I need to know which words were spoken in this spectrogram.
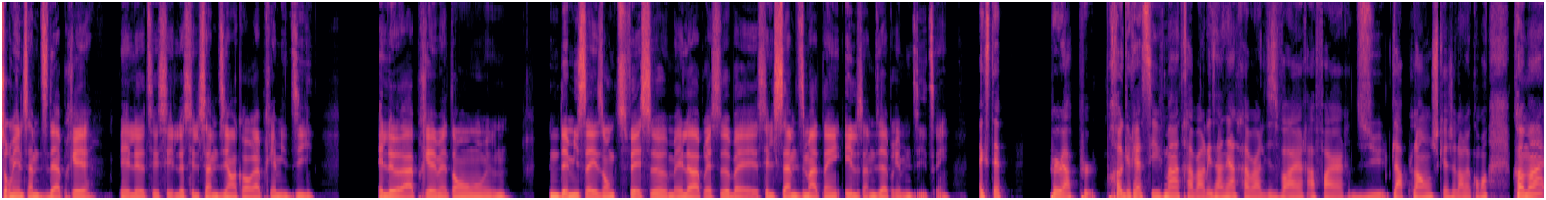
Tu reviens le samedi d'après. Et là, tu sais, là, c'est le samedi encore après-midi. Et là, après, mettons, une, demi-saison que tu fais ça, mais là, après ça, ben, c'est le samedi matin et le samedi après-midi, tu sais. C'était peu à peu, progressivement, à travers les années, à travers les hivers, à faire du, de la planche, que j'ai l'air de comprendre. Comment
